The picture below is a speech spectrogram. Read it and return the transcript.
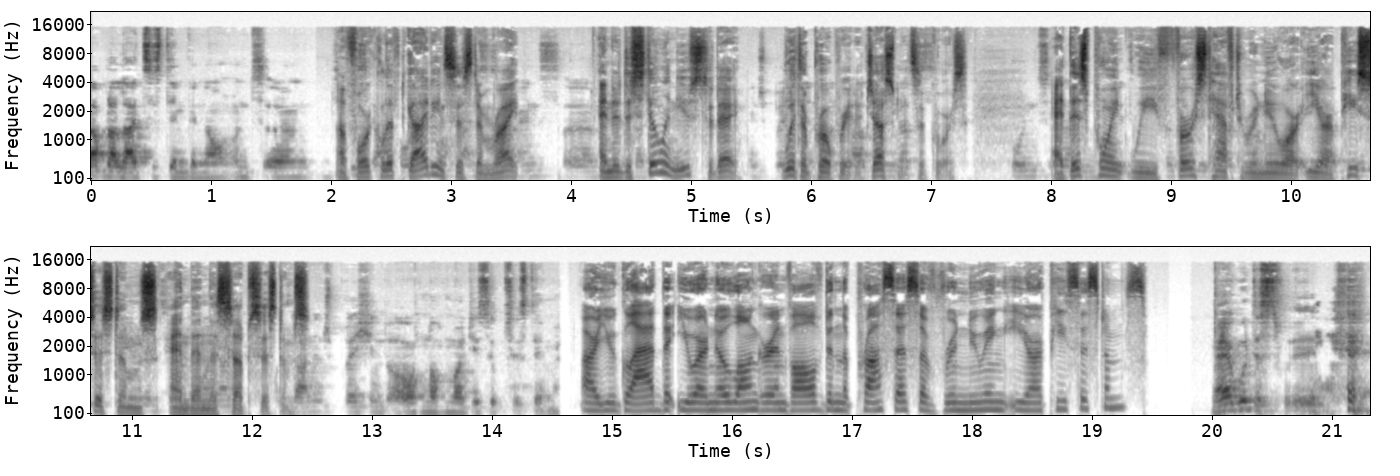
Staplerleitsystem, genau. Und, ähm, A forklift guiding system, right. ähm, And it is still in use today, with appropriate adjustments, of course. At this ähm, point, we first have to renew our ERP systems and then the subsystems. Und dann entsprechend auch nochmal die Subsysteme. Are you glad that you are no longer involved in the process of renewing ERP systems? Naja gut, das äh,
